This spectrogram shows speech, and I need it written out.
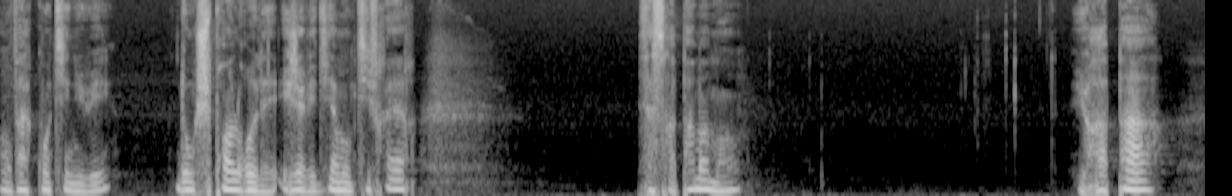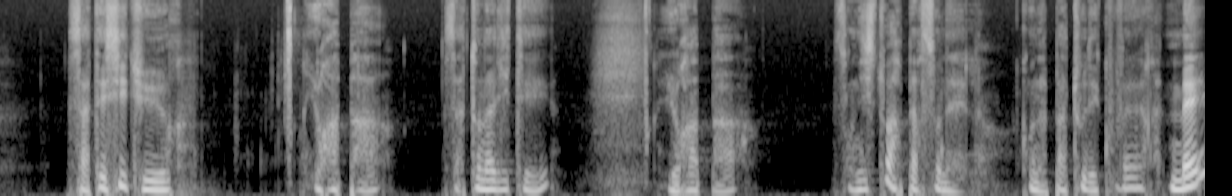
On va continuer. Donc je prends le relais. Et j'avais dit à mon petit frère, ça sera pas maman. Il n'y aura pas sa tessiture. Il n'y aura pas sa tonalité. Il n'y aura pas son histoire personnelle, qu'on n'a pas tout découvert. Mais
